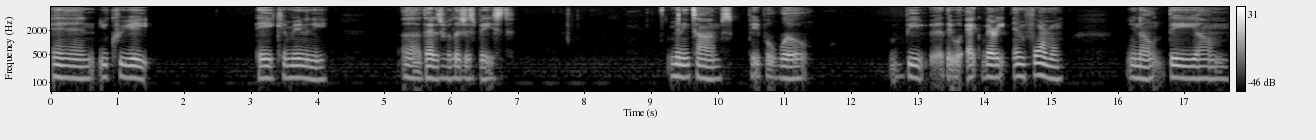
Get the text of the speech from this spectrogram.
and you create a community uh, that is religious based, many times people will be they will act very informal. You know, they um,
